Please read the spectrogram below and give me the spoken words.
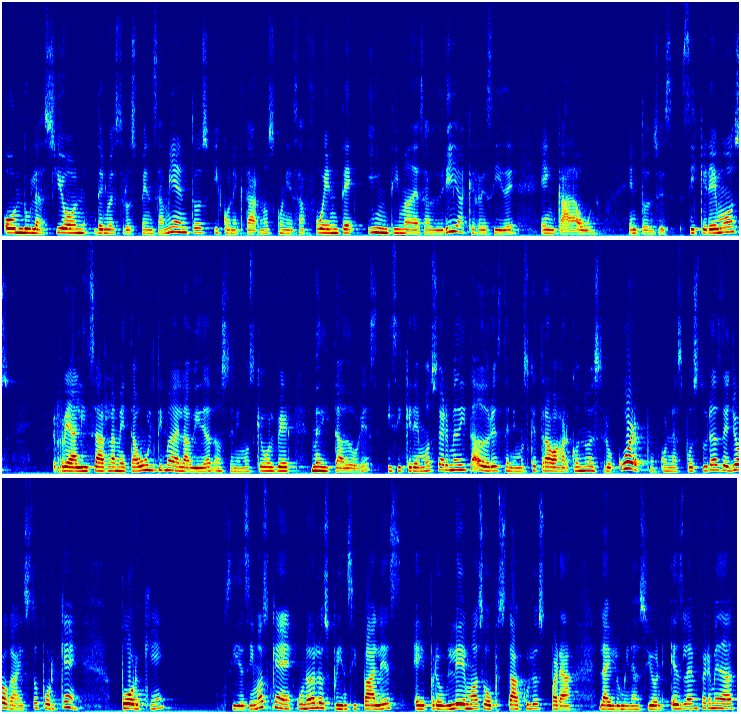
ondulación de nuestros pensamientos y conectarnos con esa fuente íntima de sabiduría que reside en cada uno. Entonces, si queremos realizar la meta última de la vida nos tenemos que volver meditadores y si queremos ser meditadores tenemos que trabajar con nuestro cuerpo, con las posturas de yoga. ¿Esto por qué? Porque si decimos que uno de los principales eh, problemas o obstáculos para la iluminación es la enfermedad,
